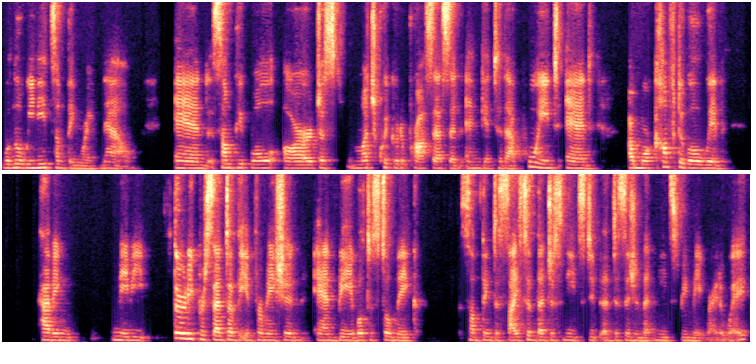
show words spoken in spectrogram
well no we need something right now. And some people are just much quicker to process and, and get to that point and are more comfortable with having maybe 30% of the information and be able to still make something decisive that just needs to a decision that needs to be made right away.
